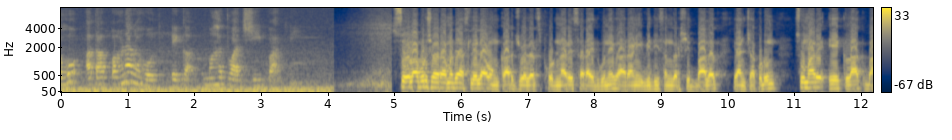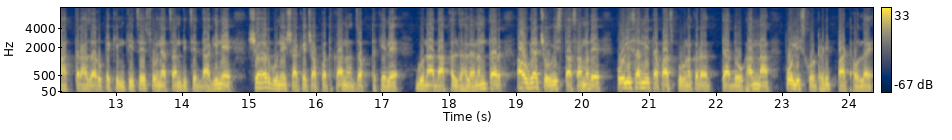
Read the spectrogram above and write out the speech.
हो आता पाहणार आहोत एक महत्वाची बातमी. सोलापूर शहरामध्ये असलेल्या ओंकार ज्वेलर्स फोडणारे सराईत गुन्हेगार आणि विधी संघर्षित बालक यांच्याकडून सुमारे एक लाख बहात्तर हजार रुपये किमतीचे सोन्या चांदीचे दागिने शहर गुन्हे शाखेच्या पथकानं जप्त केले. गुन्हा दाखल झाल्यानंतर अवघ्या चोवीस तासामध्ये पोलिसांनी तपास पूर्ण करत त्या दोघांना पोलीस कोठडीत पाठवलंय.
